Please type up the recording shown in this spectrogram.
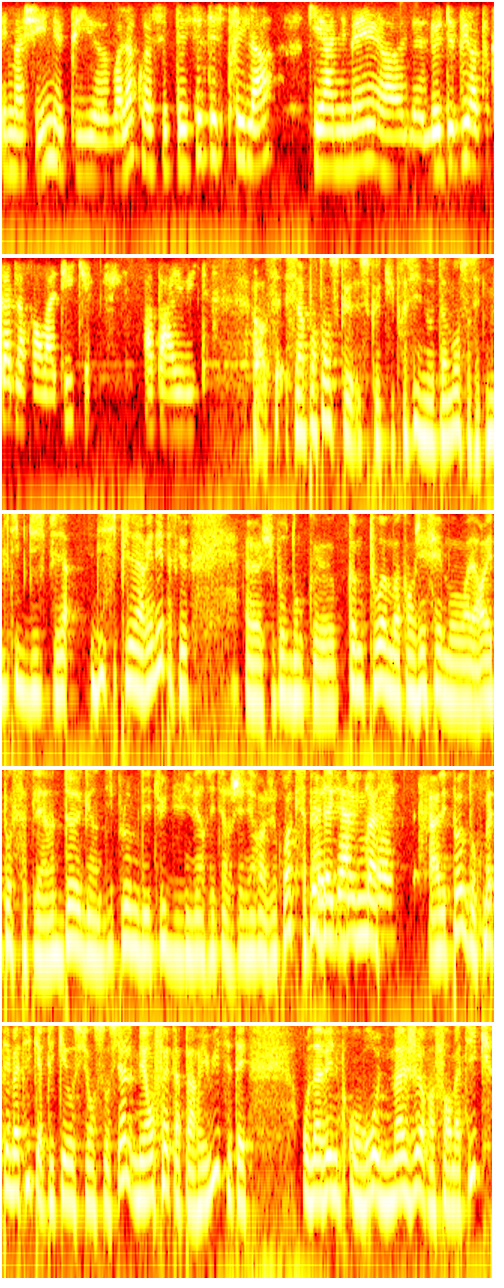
une machine. Et puis, euh, voilà, quoi, c'était cet esprit-là qui a animé le, début, en tout cas, de l'informatique à Paris 8. Alors c'est important ce que, ce que tu précises notamment sur cette multidisciplinarité parce que je suppose donc euh, comme toi moi quand j'ai fait mon alors à l'époque ça s'appelait un DUG un diplôme d'études universitaires générales je crois qui s'appelait DUG Mass à l'époque donc mathématiques appliquées aux sciences sociales mais en fait à Paris 8 c'était on avait en gros une majeure informatique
